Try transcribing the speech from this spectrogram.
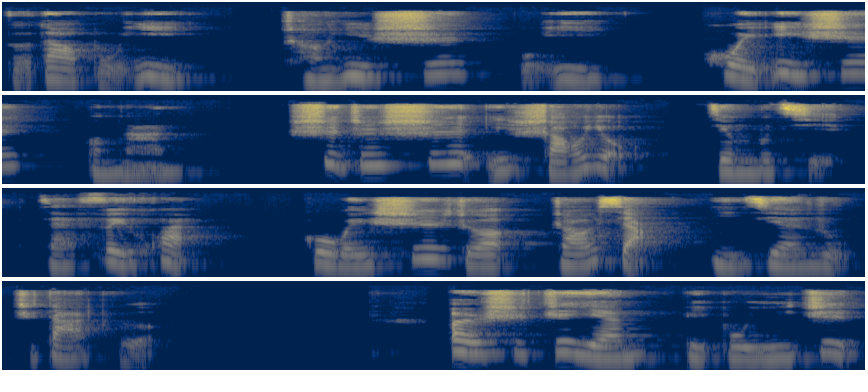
得道不易，成一师不易，毁一师不难。世之师已少有，经不起再废坏，故为师者着想，以见汝之大德。二师之言，必不一致。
